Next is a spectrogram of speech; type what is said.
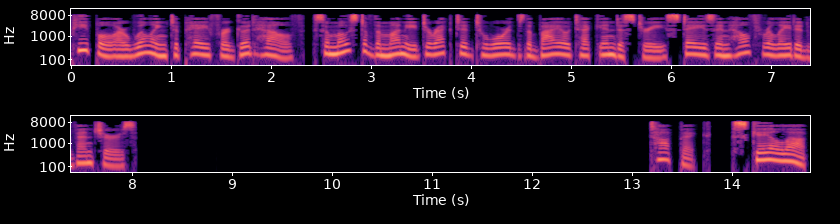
People are willing to pay for good health, so most of the money directed towards the biotech industry stays in health-related ventures. Scale up.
